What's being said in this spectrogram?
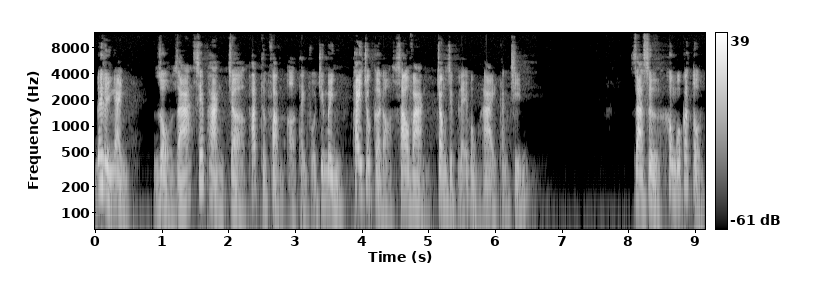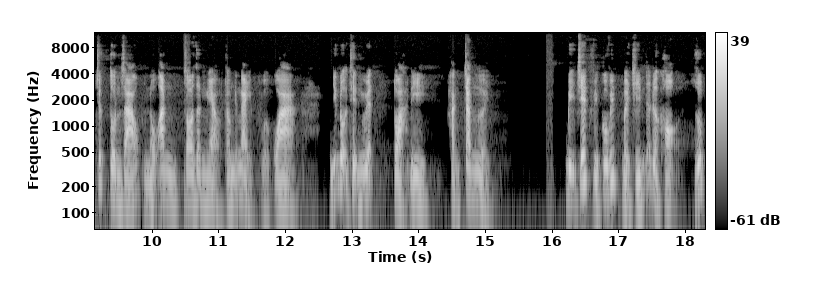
Đây là hình ảnh rổ giá xếp hàng chờ phát thực phẩm ở thành phố Hồ Chí Minh thay cho cờ đỏ sao vàng trong dịp lễ mùng 2 tháng 9. Giả sử không có các tổ chức tôn giáo nấu ăn do dân nghèo trong những ngày vừa qua, những đội thiện nguyện tỏa đi hàng trăm người. Bị chết vì Covid-19 đã được họ giúp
